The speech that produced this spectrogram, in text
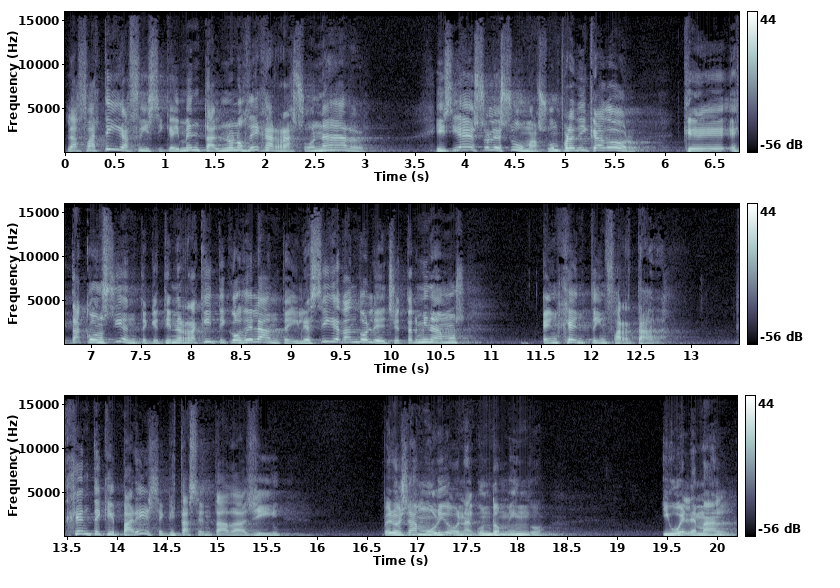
La fatiga física y mental no nos deja razonar. Y si a eso le sumas un predicador que está consciente que tiene raquíticos delante y le sigue dando leche, terminamos en gente infartada. Gente que parece que está sentada allí, pero ya murió en algún domingo y huele mal.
